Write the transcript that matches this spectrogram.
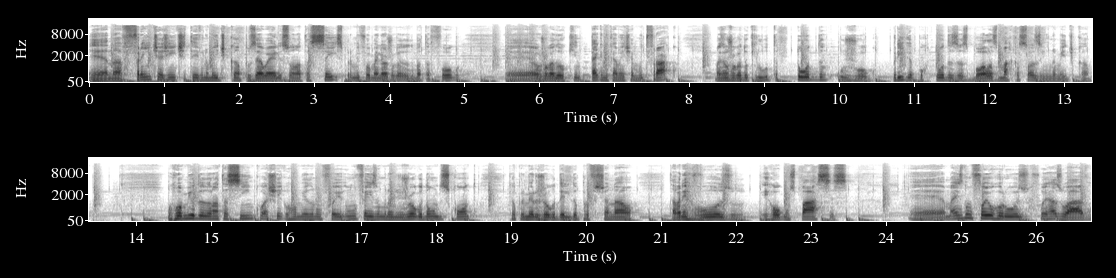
É, na frente a gente teve no meio de campo Zé Wellison, nota 6, para mim foi o melhor jogador do Botafogo. É, é um jogador que tecnicamente é muito fraco, mas é um jogador que luta todo o jogo, briga por todas as bolas, marca sozinho no meio de campo. O Romildo da nota 5, achei que o Romildo não, foi, não fez um grande jogo, dou um desconto, que é o primeiro jogo dele do profissional. Estava nervoso, errou alguns passes, é, mas não foi horroroso, foi razoável.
